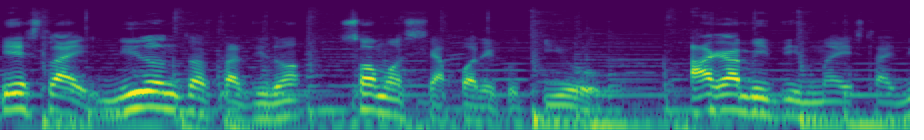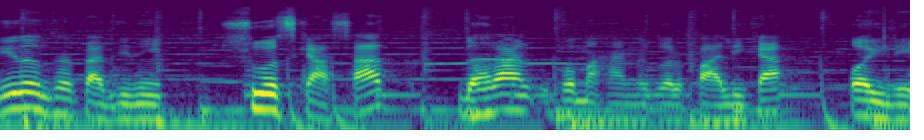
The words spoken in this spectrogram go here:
यसलाई निरन्तरता दिन समस्या परेको थियो। आगामी दिनमा यसलाई निरन्तरता दिने सोचका साथ धरान उपमहानगरपालिका अहिले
